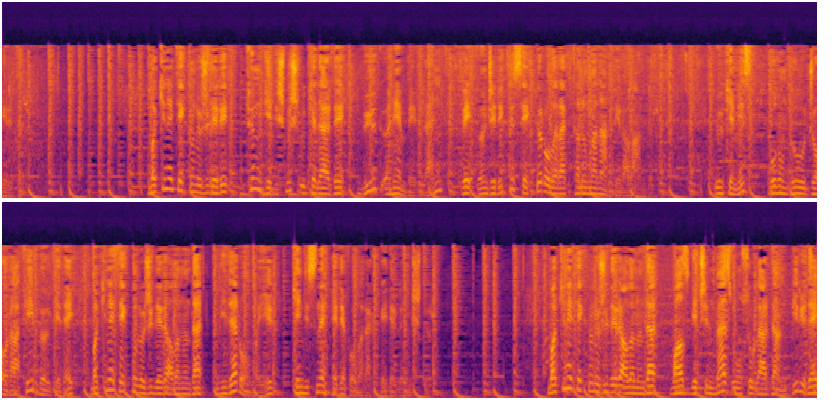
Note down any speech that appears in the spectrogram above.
biridir. Makine teknolojileri tüm gelişmiş ülkelerde büyük önem verilen ve öncelikli sektör olarak tanımlanan bir alandır. Ülkemiz bulunduğu coğrafi bölgede makine teknolojileri alanında lider olmayı kendisine hedef olarak belirlemiştir. Makine teknolojileri alanında vazgeçilmez unsurlardan biri de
